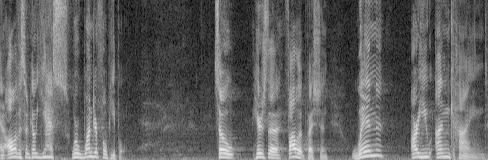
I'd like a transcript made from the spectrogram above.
And all of us would go, Yes, we're wonderful people. So here's the follow up question When are you unkind?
